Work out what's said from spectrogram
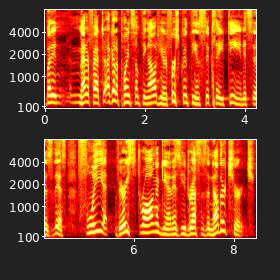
But in matter of fact, I got to point something out here. In 1 Corinthians 6:18, it says this, flee it, very strong again as he addresses another church.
